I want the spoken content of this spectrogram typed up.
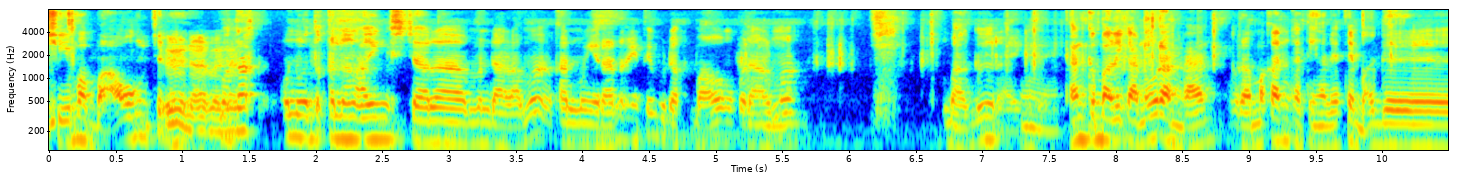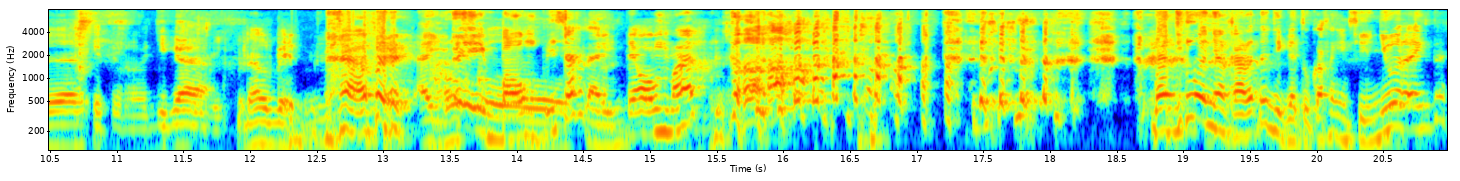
sih mah bener bener Otak anu terkenal aing secara mendalam akan mengirana itu budak baung padahal mah bager aing. Hmm, kan kebalikan orang kan orang mah kan ketinggalan teh bager gitu loh jika Padahal bed. apa aing teh baung pisah lah aing teh omat Batu mah nyangkara teh juga tukang insinyur aing teh.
